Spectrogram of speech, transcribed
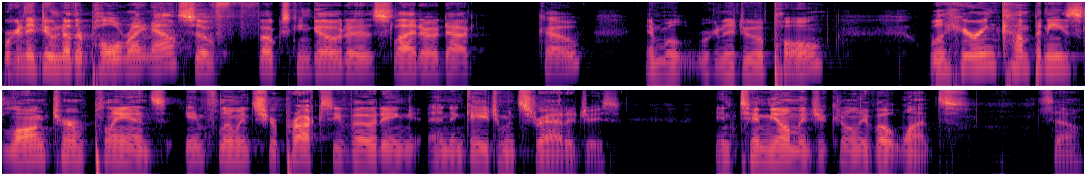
We're going to do another poll right now. So folks can go to slido.co and we'll, we're going to do a poll. Will hearing companies' long term plans influence your proxy voting and engagement strategies? In Tim Youmans, you can only vote once. So,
